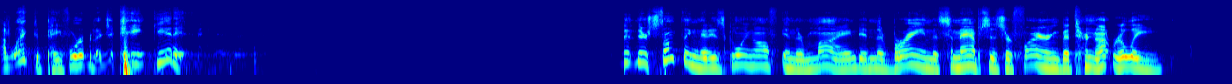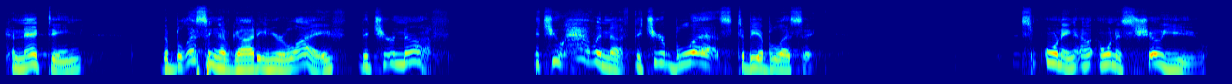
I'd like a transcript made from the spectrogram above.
I'd like to pay for it, but I just can't get it. There's something that is going off in their mind, in their brain. The synapses are firing, but they're not really connecting. The blessing of God in your life that you're enough, that you have enough, that you're blessed to be a blessing. This morning, I want to show you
